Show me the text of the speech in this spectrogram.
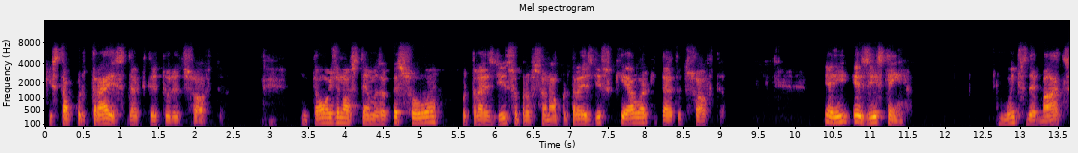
que está por trás da arquitetura de software? Então, hoje nós temos a pessoa por trás disso, o profissional por trás disso, que é o arquiteto de software. E aí existem muitos debates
